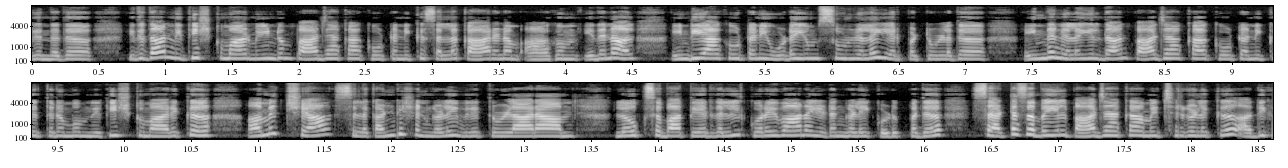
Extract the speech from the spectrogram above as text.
இருந்தது. இதுதான் நிதிஷ்குமார் மீண்டும் பாஜக கூட்டணிக்கு செல்ல காரணம் ஆகும். இதனால் இந்தியா கூட்டணி உடையும் சூழ்நிலை ஏற்பட்டுள்ளது. இந்த நிலையில்தான் பாஜக கூட்டணிக்கு திரும்பும் நிதிஷ்குமாருக்கு அமித்ஷா சில கண்டிஷன்களை விதித்துள்ளாராம். லோக்சபா தேர்தலில் குறைவான இடங்களை கொடுப்பது சட்டசபையில் பாஜக அமைச்சர்களுக்கு அதிக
